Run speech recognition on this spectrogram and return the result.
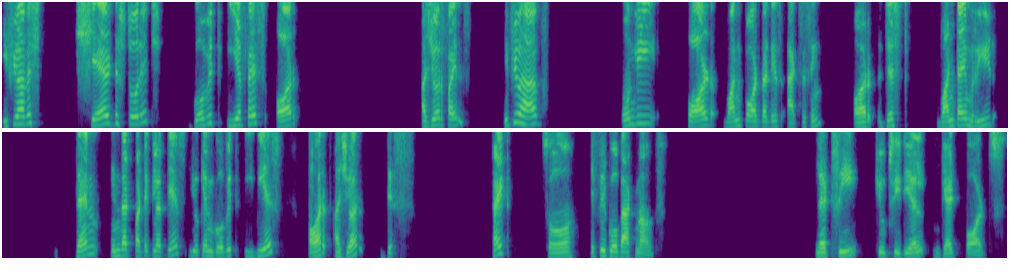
if you have a shared storage, go with EFS or Azure files. If you have only pod, one pod that is accessing or just one time read, then in that particular case, you can go with EBS or Azure disk, right? So if we go back now, let's see kubectl get pods.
